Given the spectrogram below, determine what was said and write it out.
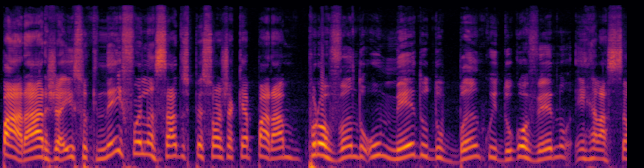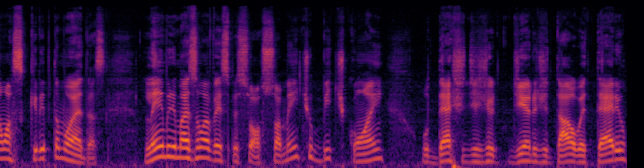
parar já isso, que nem foi lançado, o pessoal já quer parar, provando o medo do banco e do governo em relação às criptomoedas. Lembre mais uma vez, pessoal, somente o Bitcoin, o Dash de dinheiro digital, o Ethereum,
